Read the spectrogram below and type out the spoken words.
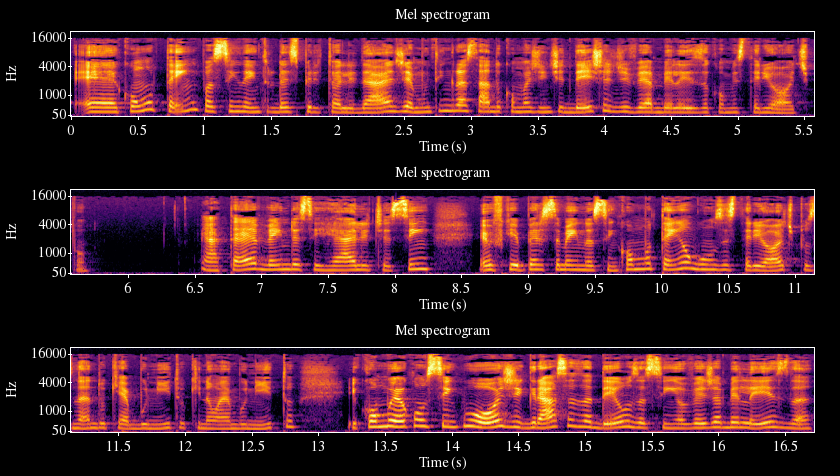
É, com o tempo, assim, dentro da espiritualidade, é muito engraçado como a gente deixa de ver a beleza como estereótipo. Até vendo esse reality assim, eu fiquei percebendo assim como tem alguns estereótipos, né, do que é bonito, o que não é bonito, e como eu consigo hoje, graças a Deus, assim, eu vejo a beleza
